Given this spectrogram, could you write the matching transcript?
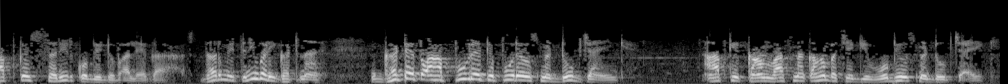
आपके शरीर को भी डुबा लेगा। धर्म इतनी बड़ी घटना है घटे तो आप पूरे के पूरे उसमें डूब जाएँगे। आपकी काम वासना कहाँ बचेगी? वो भी उसमें डूब जाएगी।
